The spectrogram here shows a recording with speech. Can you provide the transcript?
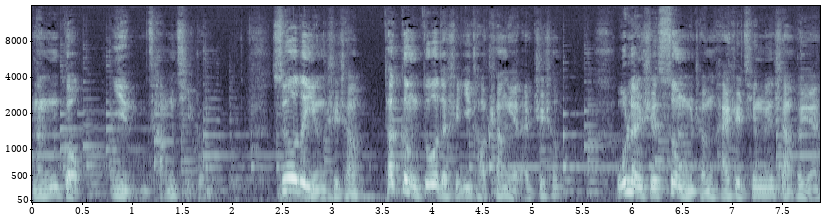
能够隐藏其中。所有的影视城，它更多的是依靠商业来支撑。无论是宋城还是清明上河园，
